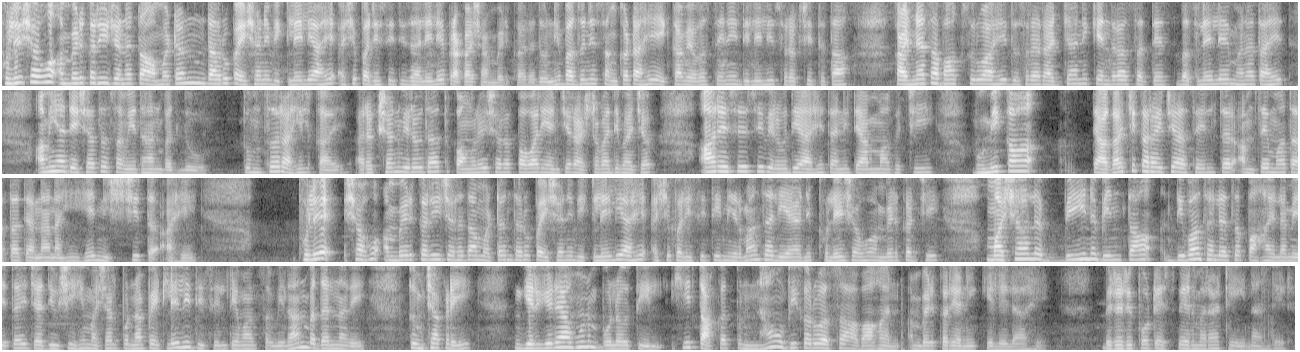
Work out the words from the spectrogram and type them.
फुले शाहू आंबेडकरी जनता मटण दारू पैशाने विकलेली आहे अशी परिस्थिती झालेली आहे प्रकाश आंबेडकर. दोन्ही बाजूने संकट आहे एका व्यवस्थेने दिलेली सुरक्षितता काढण्याचा भाग सुरू आहे दुसऱ्या राज्य आणि केंद्रात सत्तेत बसलेले म्हणत आहेत आम्ही या देशाचं संविधान बदलू. तुमचं राहील काय? आरक्षणविरोधात काँग्रेस शरद पवार यांची Rashtrawadi Bhajap R S S हे विरोधी आहेत आणि त्यामागची भूमिका त्यागाची करायची असेल तर आमचे मत आता त्यांना नाही हे निश्चित आहे. फुले शाहू आंबेडकरी जनता मटण धरू पैशाने विकलेली आहे अशी परिस्थिती निर्माण झाली आहे आणि फुले शाहू आंबेडकरची मशाल बिन बिनता दिवा झाल्याचं पाहायला मिळतं आहे ज्या दिवशी ही मशाल पुन्हा पेटलेली दिसेल तेव्हा संविधान बदलणारे तुमच्याकडे गिरगिड्याहून बोलवतील. ही ताकद पुन्हा उभी करू असं आवाहन आंबेडकर यांनी केलेलं आहे. Bureau report S B N Marathi Nanded.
